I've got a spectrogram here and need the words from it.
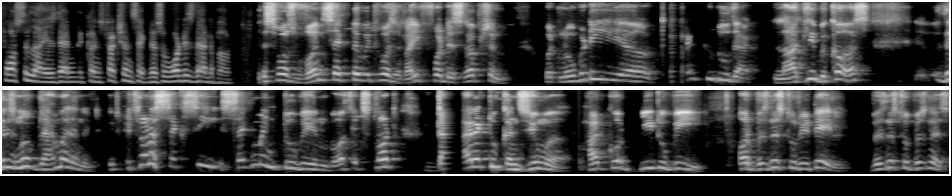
fossilized and the construction sector? So, what is that about? This was one sector which was ripe for disruption, but nobody uh, tried to do that, largely because there is no glamour in it. it. It's not a sexy segment to be in, boss. It's not direct to consumer, hardcore B2B or business to retail business to business.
